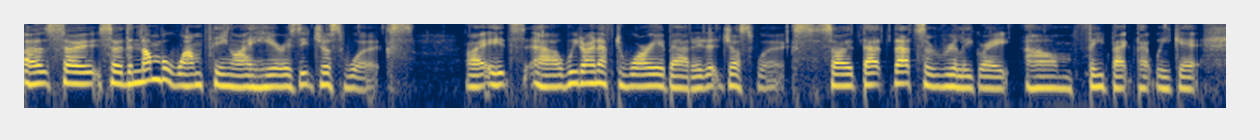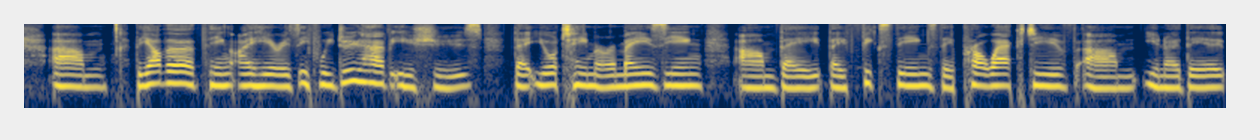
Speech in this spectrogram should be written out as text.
Uh, so, so the number one thing I hear is it just works. Right? It's uh, we don't have to worry about it; it just works. So that that's a really great um, feedback that we get. Um, the other thing I hear is if we do have issues, that your team are amazing. Um, they they fix things. They're proactive. Um, you know, they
